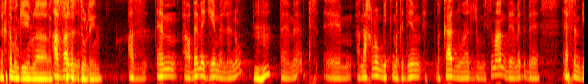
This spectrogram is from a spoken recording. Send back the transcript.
איך אתם מגיעים ללקוחות אבל- הגדולים? אז הם, הרבה מגיעים אלינו, מהמם. את האמת. הם- אנחנו מתמקדים, התמקדנו עד לא מזמן באמת ב-SMB,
